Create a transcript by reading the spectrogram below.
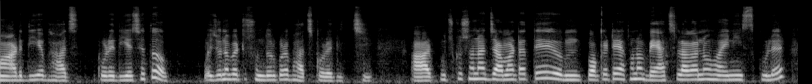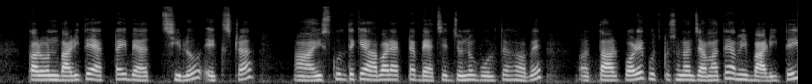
মার দিয়ে ভাঁজ করে দিয়েছে তো, ওই জন্য একটু সুন্দর করে ভাঁজ করে দিচ্ছি। আর পুচকু সোনার জামাটাতে পকেটে এখনও ব্যাচ লাগানো হয়নি স্কুলের, কারণ বাড়িতে একটাই ব্যাচ ছিল এক্সট্রা স্কুল থেকে আবার একটা ব্যাচের জন্য বলতে হবে। তারপরে পুচকু সোনার জামাতে আমি বাড়িতেই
